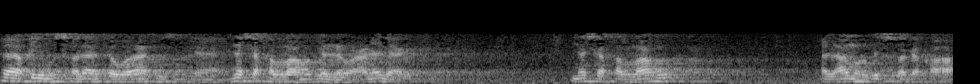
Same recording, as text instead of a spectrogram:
فأقيموا الصلاة وآتوا الزكاة. نسخ الله جل وعلا ذلك. نسخ الله الأمر بالصدقات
